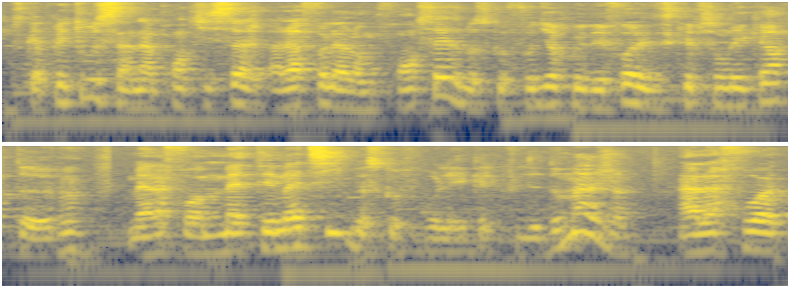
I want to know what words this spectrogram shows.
Parce qu'après tout, c'est un apprentissage à la fois de la langue française, parce qu'il faut dire que des fois, les descriptions des cartes, euh, mais à la fois mathématique, parce qu'il faut les calculs des dommages, à la fois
